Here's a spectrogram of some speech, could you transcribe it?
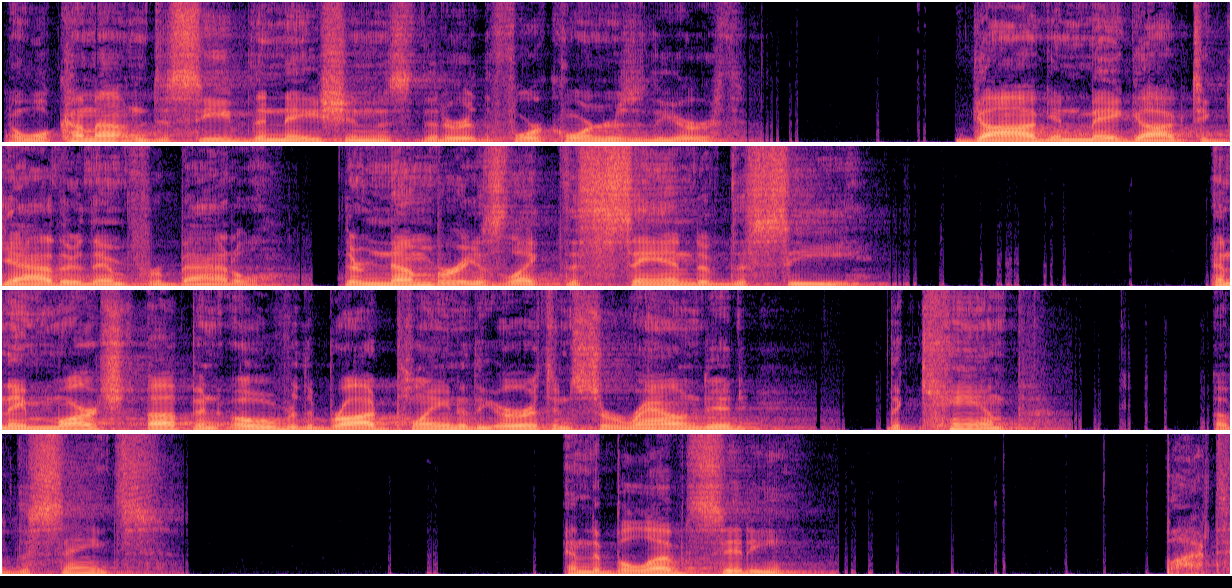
and will come out and deceive the nations that are at the four corners of the earth, Gog and Magog, to gather them for battle. Their number is like the sand of the sea. And they marched up and over the broad plain of the earth and surrounded the camp of the saints and the beloved city. But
